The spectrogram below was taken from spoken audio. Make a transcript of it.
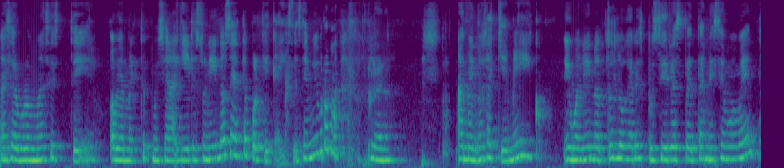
A hacer bromas, este, obviamente pues dicen, aquí eres un inocente porque caíste en mi broma, Claro. al menos aquí en México. Igual en otros lugares pues sí respetan ese momento.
